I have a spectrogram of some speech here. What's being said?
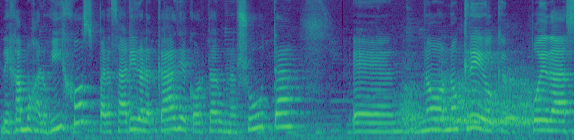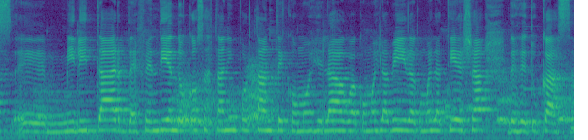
Dejamos a los hijos para salir a la calle a cortar una ruta. Eh, no, no creo que puedas eh, militar defendiendo cosas tan importantes como es el agua, como es la vida, como es la tierra desde tu casa.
